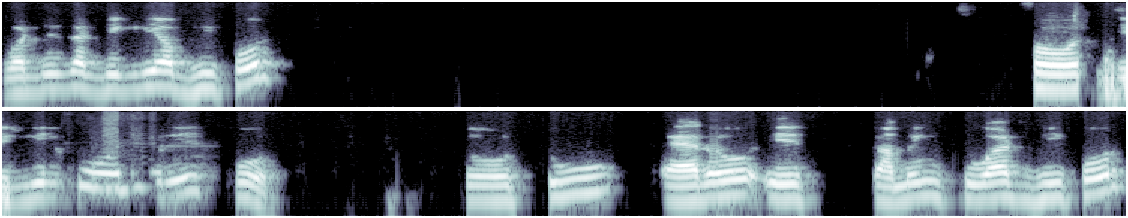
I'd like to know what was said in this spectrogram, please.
what is the degree of V4? Four. Degree of Four. V4 is 4. So two arrow is coming towards V4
